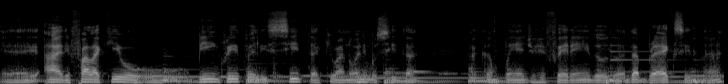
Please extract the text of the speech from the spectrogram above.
é, ah, ele fala aqui, o, o Being Crypto, ele cita, que o Anônimo cita a campanha de referendo da, da Brexit, né?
